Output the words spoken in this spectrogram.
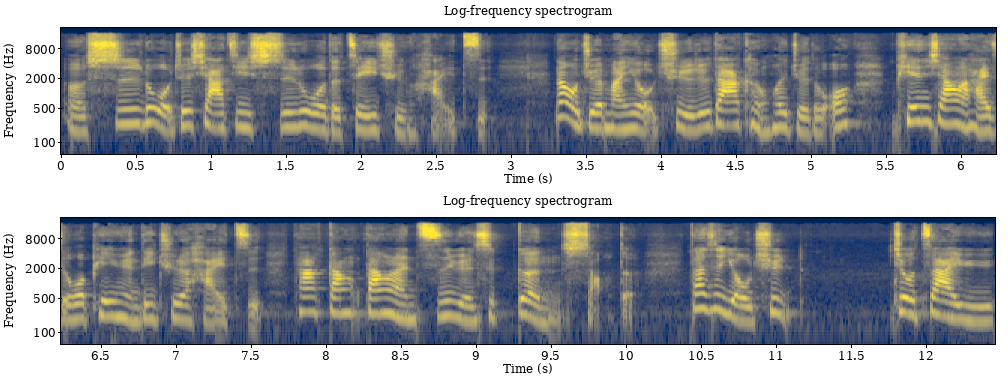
呃失落，就夏季失落的这一群孩子。那我觉得蛮有趣的，就大家可能会觉得哦，偏乡的孩子或偏远地区的孩子，他刚当然资源是更少的，但是有趣就在于，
